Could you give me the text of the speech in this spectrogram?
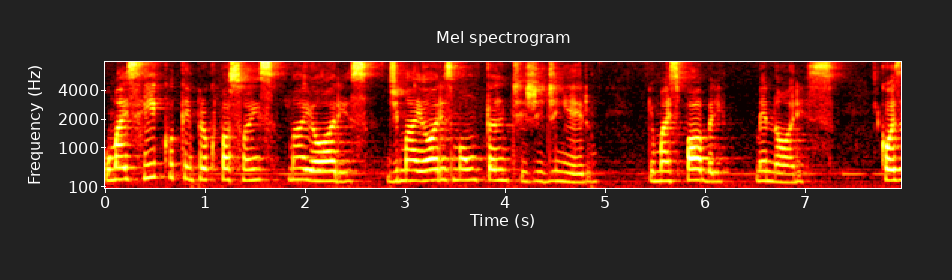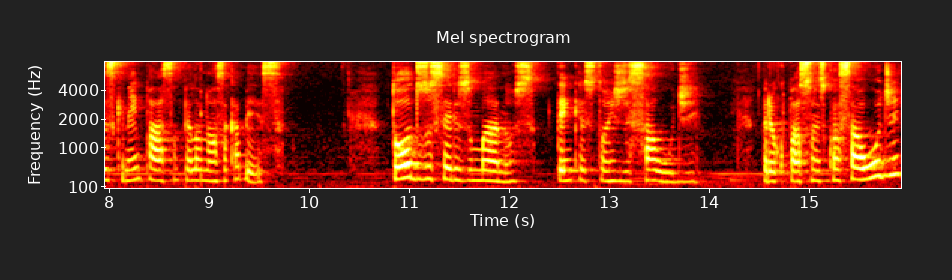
O mais rico tem preocupações maiores, de maiores montantes de dinheiro, e o mais pobre, menores, coisas que nem passam pela nossa cabeça. Todos os seres humanos têm questões de saúde, preocupações com a saúde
